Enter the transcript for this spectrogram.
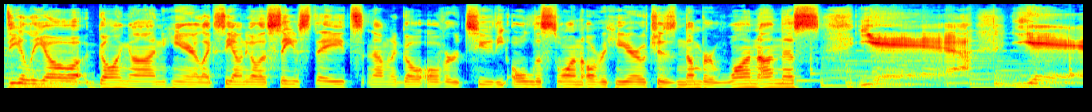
dealio going on here. Like, see, I'm gonna go to save states, and I'm gonna go over to the oldest one over here, which is number one on this. Yeah! Yeah!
